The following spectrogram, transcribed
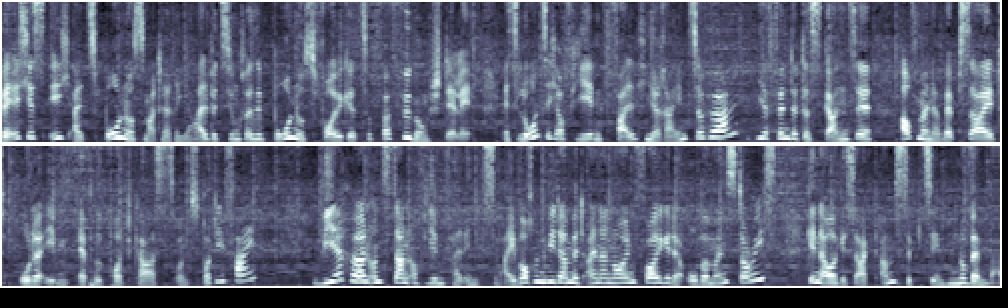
welches ich als Bonusmaterial bzw. Bonusfolge zur Verfügung stelle. Es lohnt sich auf jeden Fall hier reinzuhören. Ihr findet das Ganze auf meiner Website oder eben Apple Podcasts und Spotify. Wir hören uns dann auf jeden Fall in zwei Wochen wieder mit einer neuen Folge der Obermain Stories, genauer gesagt am 17. November.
